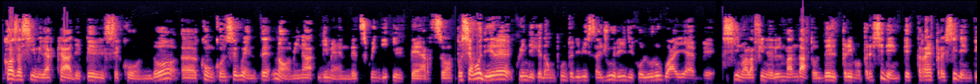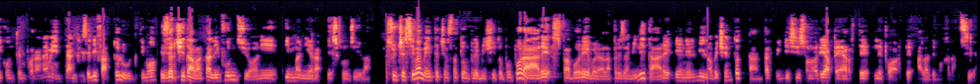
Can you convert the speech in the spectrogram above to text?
Cosa simile accade per il secondo eh, con conseguente nomina di Mendez, quindi il terzo. Possiamo dire dire quindi che da un punto di vista giuridico l'Uruguay ebbe sino alla fine del mandato del primo presidente tre presidenti contemporaneamente, anche se di fatto l'ultimo esercitava tali funzioni in maniera esclusiva. Successivamente c'è stato un plebiscito popolare sfavorevole alla presa militare e nel 1980 quindi si sono riaperte le porte alla democrazia.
